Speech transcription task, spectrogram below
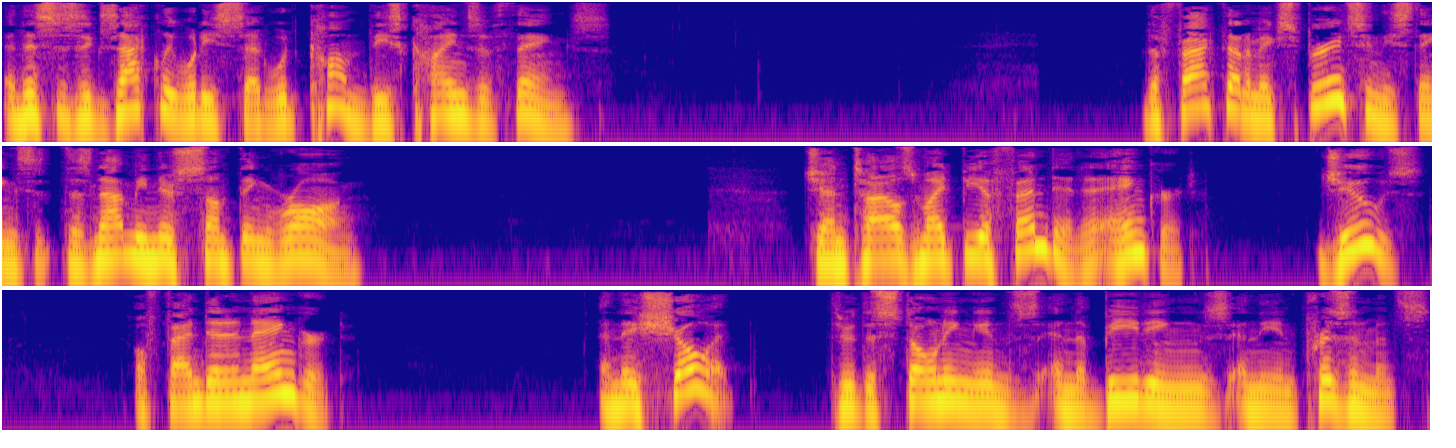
And this is exactly what he said would come, these kinds of things. The fact that I'm experiencing these things does not mean there's something wrong. Gentiles might be offended and angered. Jews offended and angered. And they show it through the stonings and the beatings and the imprisonments.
